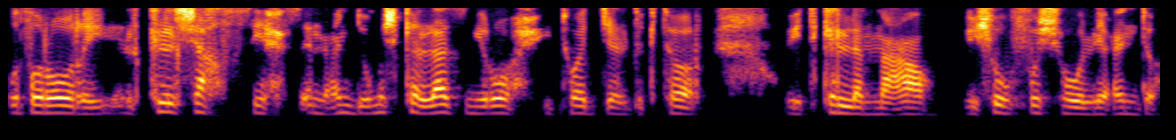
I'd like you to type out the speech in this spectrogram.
وضروري الكل شخص يحس إن عنده مشكلة لازم يروح يتوجه لدكتور ويتكلم معاه يشوف وش هو اللي عنده.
